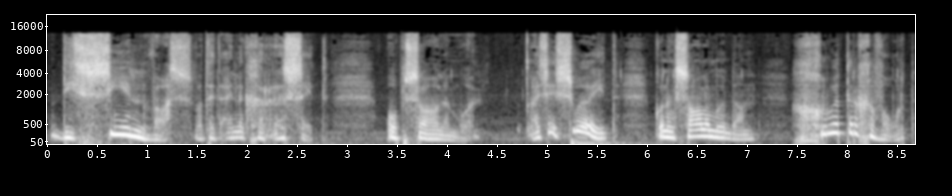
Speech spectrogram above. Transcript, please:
die seën was wat uiteindelik gerus het op Salomo. Hy sê so het koning Salomo dan groter geword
